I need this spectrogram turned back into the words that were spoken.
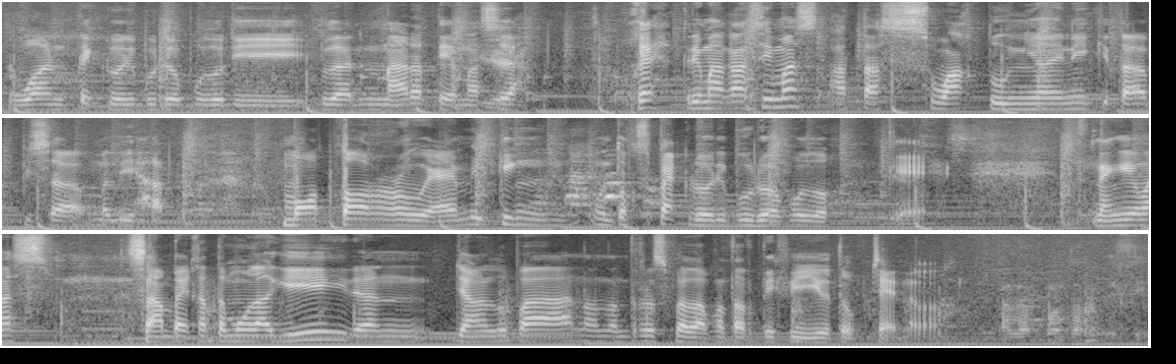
One Pick 2020 di bulan Maret ya Mas Iya. ya. Oke, terima kasih Mas atas waktunya ini kita bisa melihat motor WMI King untuk spek 2020. Oke. Thank you Mas. Sampai ketemu lagi dan jangan lupa nonton terus Balap Motor TV YouTube channel. Balap motor TV.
